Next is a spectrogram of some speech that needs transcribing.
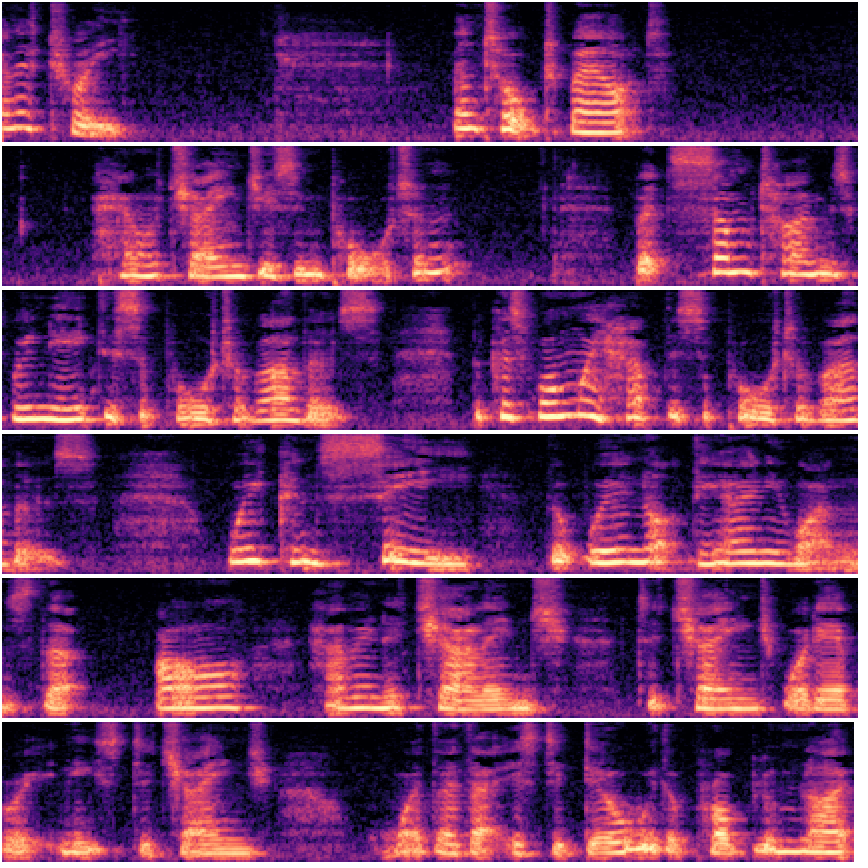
and a tree and talked about how change is important but sometimes we need the support of others because when we have the support of others we can see that we're not the only ones that are having a challenge to change whatever it needs to change, whether that is to deal with a problem like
